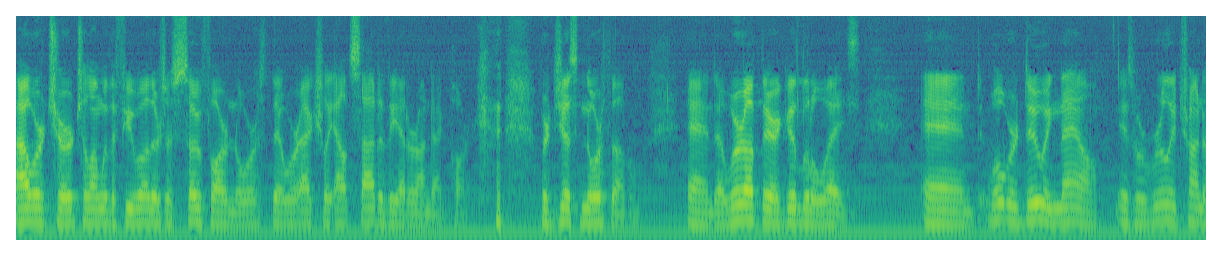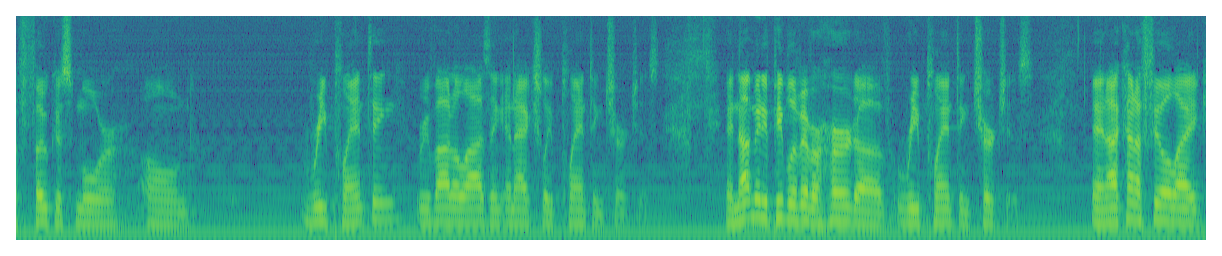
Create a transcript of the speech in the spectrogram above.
our church, along with a few others, are so far north that we're actually outside of the Adirondack Park. we're just north of them. And uh, we're up there a good little ways. And what we're doing now is we're really trying to focus more on replanting, revitalizing, and actually planting churches. And not many people have ever heard of replanting churches. And I kind of feel like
